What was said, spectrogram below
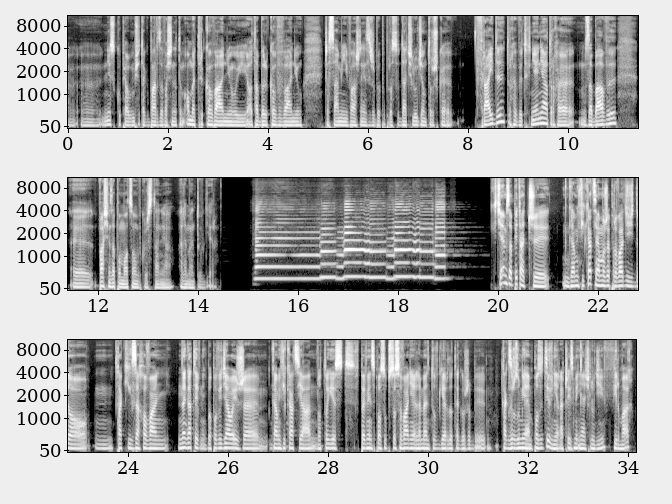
nie skupiałbym się tak bardzo właśnie na tym ometrykowaniu i otabelkowywaniu. Czasami ważne jest, żeby po prostu dać ludziom troszkę frajdy, trochę wytchnienia, trochę zabawy, y, właśnie za pomocą wykorzystania elementów gier. Chciałem zapytać, czy gamifikacja może prowadzić do mm, takich zachowań negatywnych, bo powiedziałeś, że gamifikacja no to jest w pewien sposób stosowanie elementów gier do tego, żeby, tak zrozumiałem, pozytywnie raczej zmieniać ludzi w firmach,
